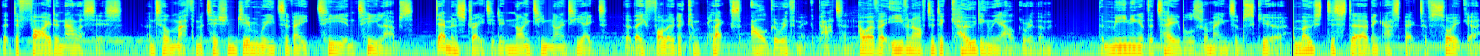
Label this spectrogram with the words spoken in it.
that defied analysis until mathematician Jim Reeds of AT&T Labs demonstrated in 1998 that they followed a complex algorithmic pattern. However, even after decoding the algorithm, the meaning of the tables remains obscure. The most disturbing aspect of Soyga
